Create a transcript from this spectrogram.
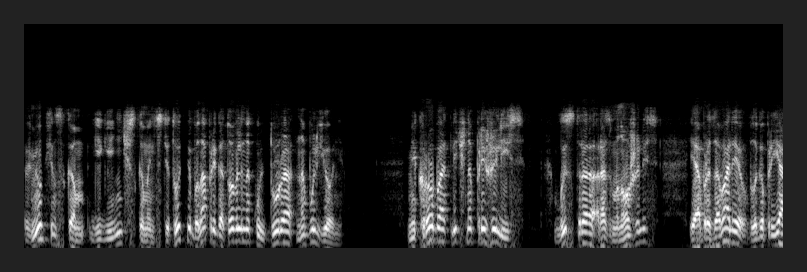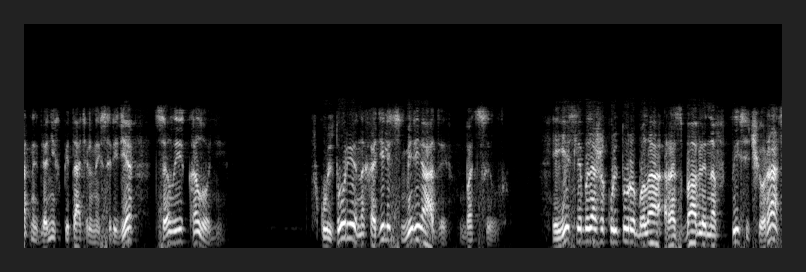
в Мюнхенском гигиеническом институте была приготовлена культура на бульоне. Микробы отлично прижились, быстро размножились и образовали в благоприятной для них питательной среде целые колонии. В культуре находились мириады бацилл. И если бы даже культура была разбавлена в тысячу раз,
